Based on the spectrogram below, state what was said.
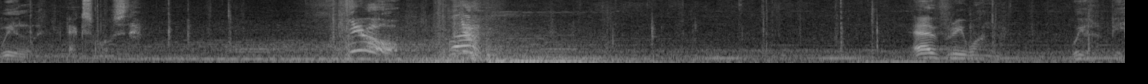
will Expose them. You! Everyone will be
